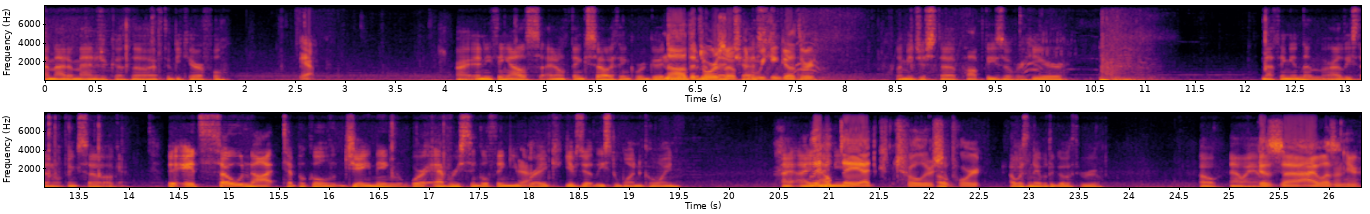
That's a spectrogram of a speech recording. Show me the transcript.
I'm out of magica though. I have to be careful. All right. Anything else? I don't think so. I think we're good. No, the open door's open. chest. We can go through. Let me just uh, pop these over here. Nothing in them, or at least I don't think so. Okay. It's so not typical jaming where every single thing you Yeah. break gives you at least one coin. I I, I, hope need, they add controller Oh. support I wasn't able to go through. Oh, now I am. because uh, I wasn't here.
